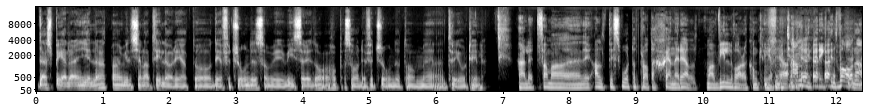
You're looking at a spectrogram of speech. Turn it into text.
där spelaren gillar att man vill känna tillhörighet och det förtroende som vi visar idag hoppas ha det förtroendet om eh, tre år till. Härligt. Fan vad, det är alltid svårt att prata generellt när man vill vara konkret. Man kan inte riktigt vara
